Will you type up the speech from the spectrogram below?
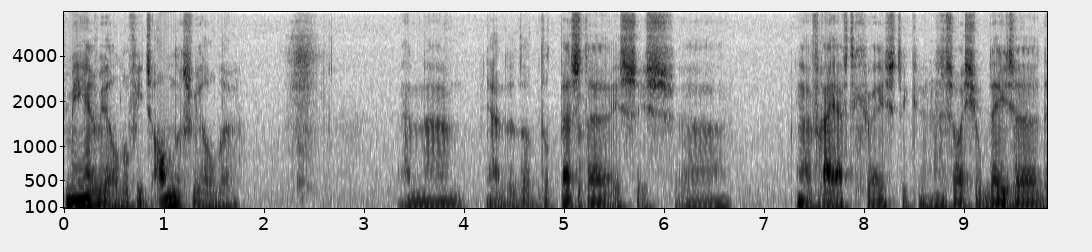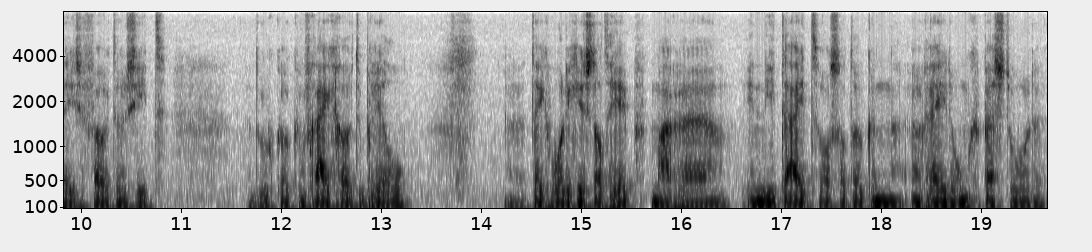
meer wilde of iets anders wilde. En uh, ja, dat, dat pesten is, is uh, ja, vrij heftig geweest. Ik, eh, zoals je op deze, deze foto ziet, droeg ik ook een vrij grote bril. Uh, tegenwoordig is dat hip, maar uh, in die tijd was dat ook een, een reden om gepest te worden.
